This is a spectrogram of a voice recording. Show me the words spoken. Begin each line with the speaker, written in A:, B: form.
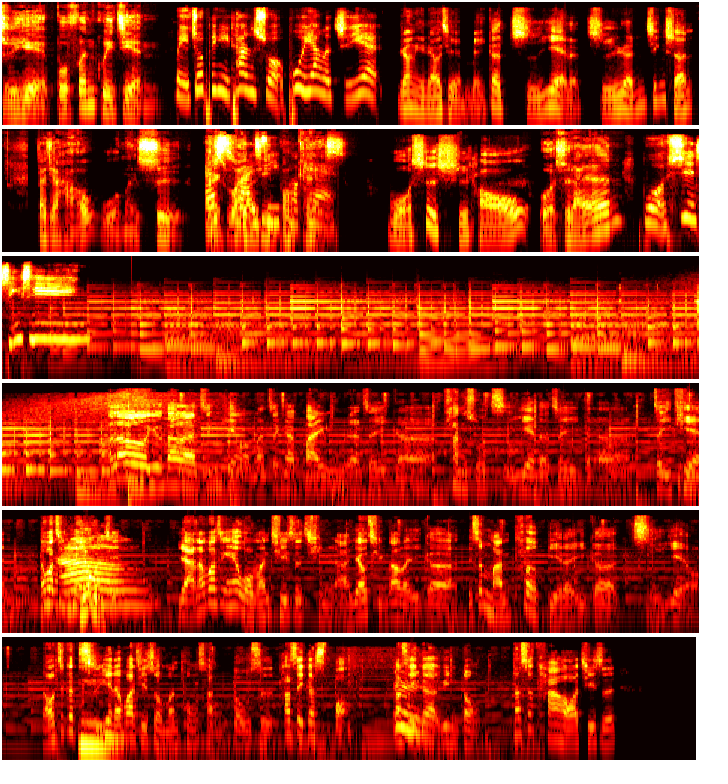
A: 职业不分贵贱，
B: 每周陪你探索不一样的职业，
C: 让你了解每个职业的职人精神。
A: 大家好，我们是
B: SYG Podcast，
C: 我是石头，
A: 我是莱恩，
B: 我是星星。
C: Hello，又到了今天我们这个拜五的这一个探索职业的这一个这一天。那么今天我们呀，那么今天我们其实请啊邀请到了一个也是蛮特别的一个职业哦。然后这个职业的话，其实我们通常都是它是一个 sport，它是一个运动，但是它哦其实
